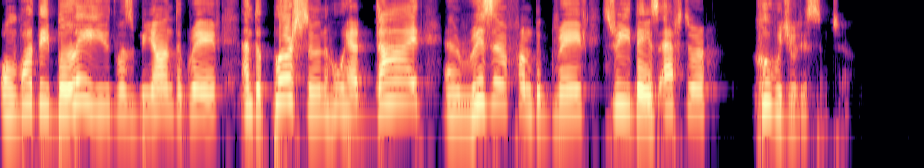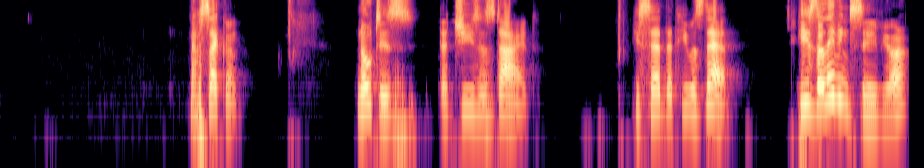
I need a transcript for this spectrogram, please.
on what they believed was beyond the grave and the person who had died and risen from the grave three days after, who would you listen to? Now, second, notice that Jesus died. He said that he was dead. He's the living Savior,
